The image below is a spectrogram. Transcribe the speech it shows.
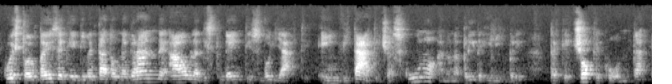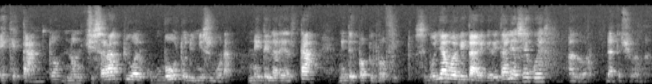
Questo è un paese che è diventato una grande aula di studenti svogliati e invitati ciascuno a non aprire i libri perché ciò che conta è che tanto non ci sarà più alcun voto di misura né della realtà né del proprio profitto. Se vogliamo evitare che l'Italia sia questo, allora dateci una mano.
